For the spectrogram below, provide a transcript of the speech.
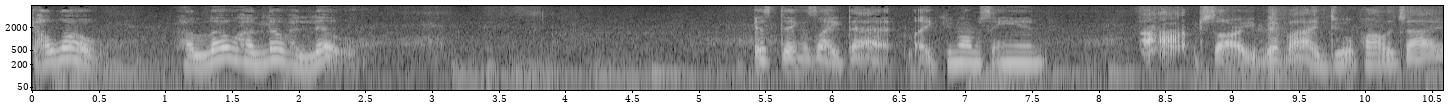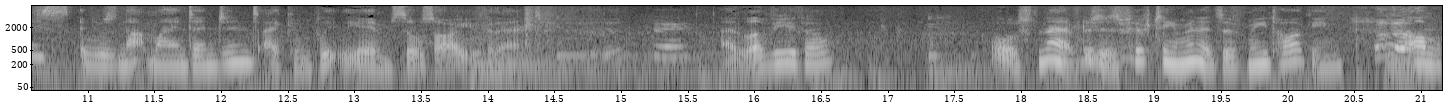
hello. Hello, hello, hello. It's things like that. Like, you know what I'm saying? I'm sorry if I do apologize. It was not my intentions. I completely am so sorry for that. I love you though. Oh snap! This is 15 minutes of me talking. Um,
